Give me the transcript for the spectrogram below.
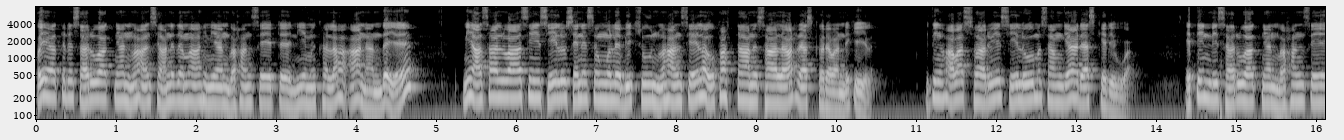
ඔය අතර සරුවක්ඥන් වහන්සේ අනදමා හිමියන් වහන්සේට නියම කළ ආනන්දය මේ අසල්වාසී සියලු සෙනසුන් වල භික්ෂූන් වහන්සේලා උපස්ථාන ශාලාවට රැස් කරවන්න කියලා. ඉතින් හවස් වරුවේ සියලුම සංඝයා රැස් කෙරෙව්වා. එතින්දි සරුවක්ඥන් වහන්සේ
